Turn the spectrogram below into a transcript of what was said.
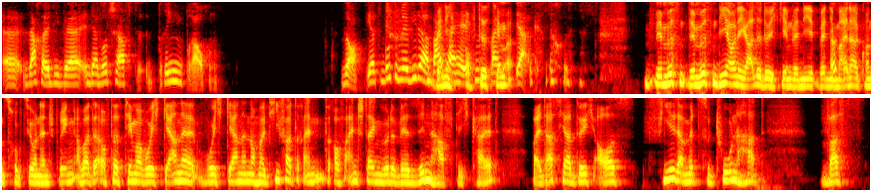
äh, Sache, die wir in der Wirtschaft dringend brauchen. So, jetzt musst du mir wieder weiterhelfen. auf das weil, Thema, ja, genau. Wir müssen, wir müssen die auch nicht alle durchgehen, wenn die, wenn die okay. meiner Konstruktion entspringen. Aber da, auf das Thema, wo ich gerne, wo ich gerne nochmal tiefer drein, drauf einsteigen würde, wäre Sinnhaftigkeit, weil das ja durchaus viel damit zu tun hat, was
